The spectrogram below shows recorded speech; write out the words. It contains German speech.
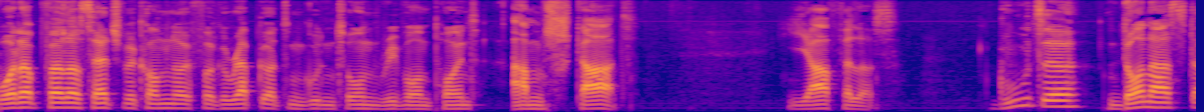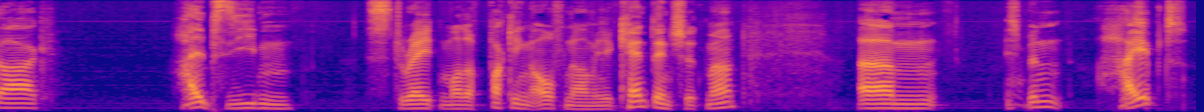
What up, fellas? Herzlich willkommen, neue Folge Rap Gott im guten Ton, Reborn Point am Start. Ja, fellas. Gute Donnerstag, halb sieben, straight motherfucking Aufnahme. Ihr kennt den Shit, man. Ähm, ich bin hyped.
